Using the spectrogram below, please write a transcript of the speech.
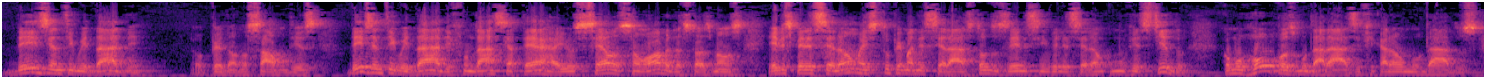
desde a antiguidade, ou perdão, no Salmo diz: Desde a antiguidade fundaste a terra, e os céus são obra das tuas mãos. Eles perecerão, mas tu permanecerás. Todos eles se envelhecerão como vestido, como roupa os mudarás e ficarão mudados.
